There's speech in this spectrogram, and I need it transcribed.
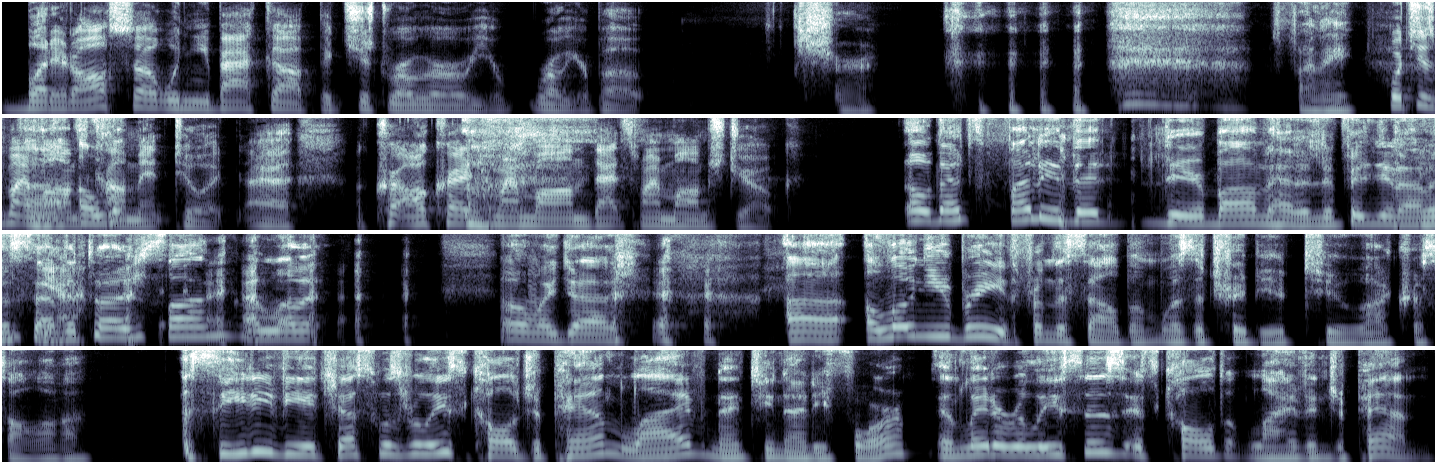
but it also when you back up, it just row row your row your boat, Sure. Funny. which is my Uh, mom's comment to it. Uh, I'll credit to my mom. That's my mom's joke. Oh, that's funny that your mom had an opinion on a Yeah. Savatage song. I love it. Oh my gosh. Uh, Alone You Breathe from this album was a tribute to uh, Criss Oliva. A CD VHS was released called Japan Live 1994, and later releases it's called Live in Japan.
